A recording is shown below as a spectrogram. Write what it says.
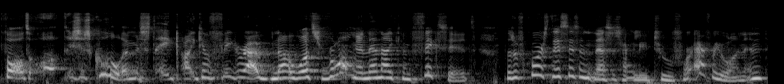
thought, oh, this is cool, a mistake, I can figure out now what's wrong and then I can fix it. But of course, this isn't necessarily true for everyone. And,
